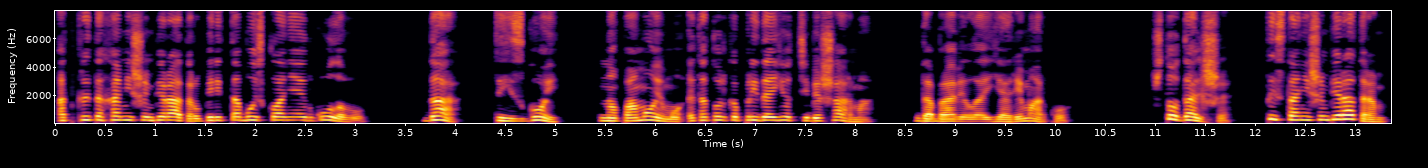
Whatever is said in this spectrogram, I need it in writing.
открыто хамишь императору, перед тобой склоняют голову. Да, ты изгой, но, по-моему, это только придает тебе шарма», – добавила я ремарку. «Что дальше? Ты станешь императором?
